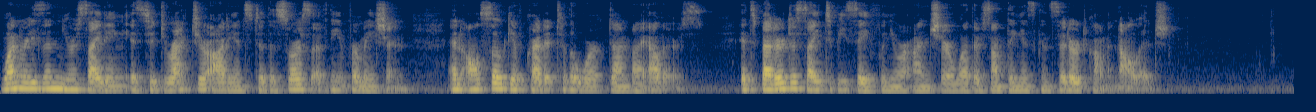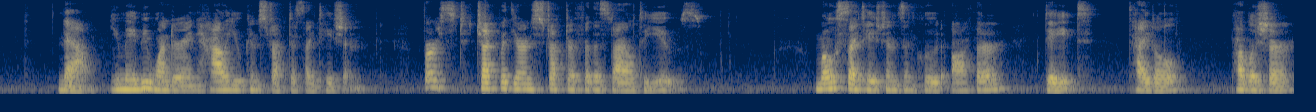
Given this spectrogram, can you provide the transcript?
one reason you're citing is to direct your audience to the source of the information and also give credit to the work done by others. It's better to cite to be safe when you are unsure whether something is considered common knowledge. Now, you may be wondering how you construct a citation. First, check with your instructor for the style to use. Most citations include author, date, title, publisher,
